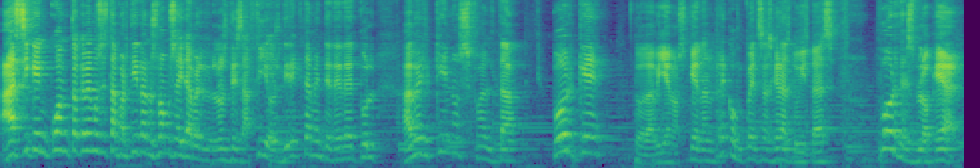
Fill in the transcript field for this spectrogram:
Así que en cuanto acabemos esta partida Nos vamos a ir a ver los desafíos directamente de Deadpool. A ver qué nos falta Porque todavía nos quedan recompensas gratuitas por desbloquear.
